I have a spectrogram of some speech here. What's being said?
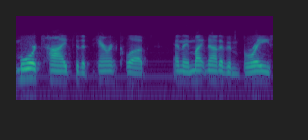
more tied to the parent club, and they might not have embraced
